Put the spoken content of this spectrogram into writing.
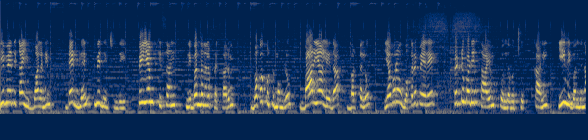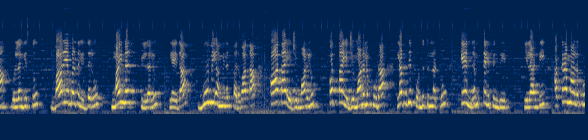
నివేదిక ఇవ్వాలని డెడ్ లైన్ విధించింది. పీఎం కిసాన్ నిబంధనల ప్రకారం ఒక కుటుంబంలో భార్య లేదా భర్తలో ఎవరో ఒకరి పేరే పెట్టుబడి సాయం పొందవచ్చు. కానీ ఈ నిబంధన ఉల్లంఘిస్తూ భార్యాభర్తలిద్దరూ మైనర్ పిల్లలు లేదా భూమి అమ్మిన తర్వాత పాత యజమానులు కొత్త యజమానులు కూడా లబ్ధి పొందుతున్నట్లు కేంద్రం తెలిపింది. ఇలాంటి అక్రమాలకు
